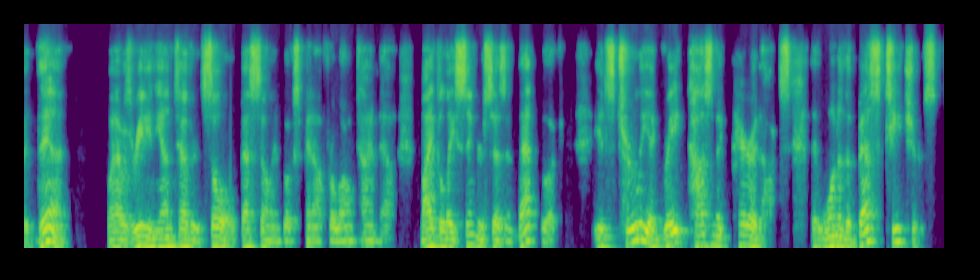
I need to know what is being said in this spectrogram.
But then, when I was reading The Untethered Soul, best selling book's been out for a long time now, Michael A. Singer says in that book, it's truly a great cosmic paradox that one of the best teachers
